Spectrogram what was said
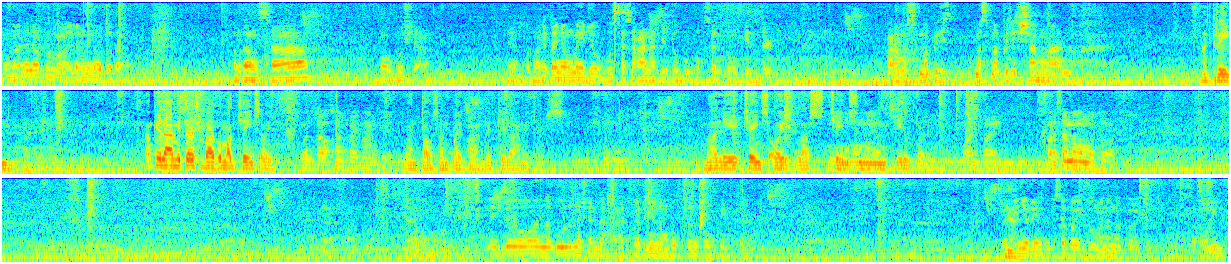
Ang ano lang to, mga ilang minuto lang. Hanggang sa maubos siya. Yan. Pag nakita nyo medyo ubos, sasaka natin to bubuksan tong filter. Para mas mabilis mas mabilis siyang maano. Ma-drain. madrain. Ilang kilometers bago mag-change oil? 1,500. 1,500 kilometers. Bali, change oil plus change Minimum ng filter. 1.5. Para sa mga motor. Yan, 1.5. Yan. Medyo natulo na siya lahat. Pwede nyo nang buksan tong filter. Pwede Yan. nyo rin isabay itong ano na to. Ito, sa oil.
